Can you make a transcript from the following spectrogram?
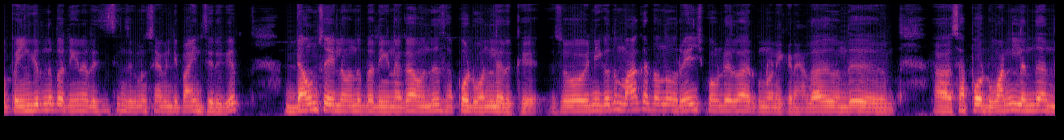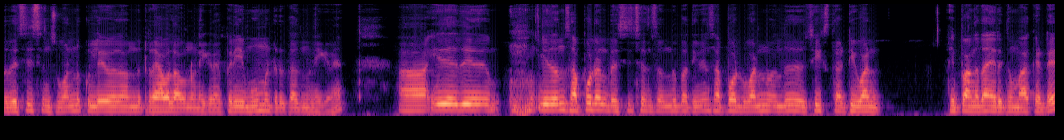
அப்போ இங்கேருந்து பார்த்தீங்கன்னா ரெசிஸ்டன்ஸுக்கு இன்னும் செவன்ட்டி பாயிண்ட்ஸ் இருக்குது டவுன் சைடில் வந்து பார்த்தீங்கன்னாக்கா வந்து சப்போர்ட் ஒனில் இருக்குது ஸோ இன்றைக்கி வந்து மார்க்கெட் வந்து ஒரு ரேஞ்ச் பவுண்டே தான் இருக்குன்னு நினைக்கிறேன். அதாவது வந்து சப்போர்ட் ஒன்லேருந்து அந்த ரெசிஸ்டன்ஸ் ஒன்னுக்குள்ளேயே தான் வந்து ட்ராவல் ஆகும்னு நினைக்கிறேன். பெரிய மூமெண்ட் இருக்காதுன்னு நினைக்கிறேன். இது இது இது வந்து சப்போர்ட் அண்ட் ரெசிஸ்டன்ஸ் வந்து பார்த்திங்கன்னா சப்போர்ட் ஒன் வந்து சிக்ஸ் தேர்ட்டி ஒன் இப்போ அங்கே தான் இருக்குது மார்க்கெட்டு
